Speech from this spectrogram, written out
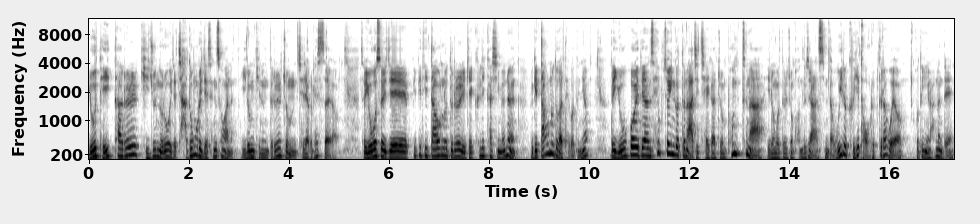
요 데이터를 기준으로 이제 자동으로 이제 생성하는 이런 기능들을 좀 제작을 했어요. 그래서 요것을 이제 PPT 다운로드를 이렇게 클릭하시면은 이렇게 다운로드가 되거든요. 근데 요거에 대한 세부적인 것들은 아직 제가 좀 폰트나 이런 것들을 좀 건들지 않았습니다. 오히려 그게 더 어렵더라고요. 코딩을 하는데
